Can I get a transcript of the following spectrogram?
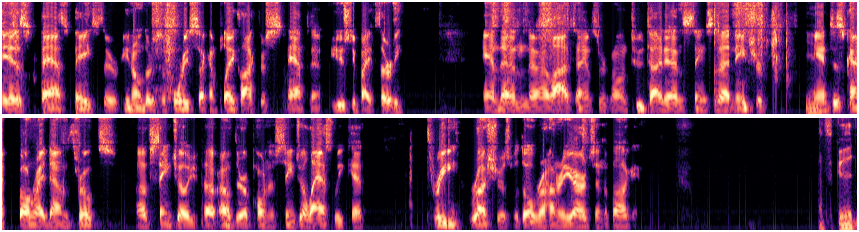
is fast paced. There, you know, there's a 40 second play clock. They're snapping it usually by 30. And then uh, a lot of times they're going two tight ends, things of that nature, Yeah. and just kind of going right down the throats of St. Joe, uh, of their opponents. St. Joe last week had three rushers with over 100 yards in the ballgame. That's good.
